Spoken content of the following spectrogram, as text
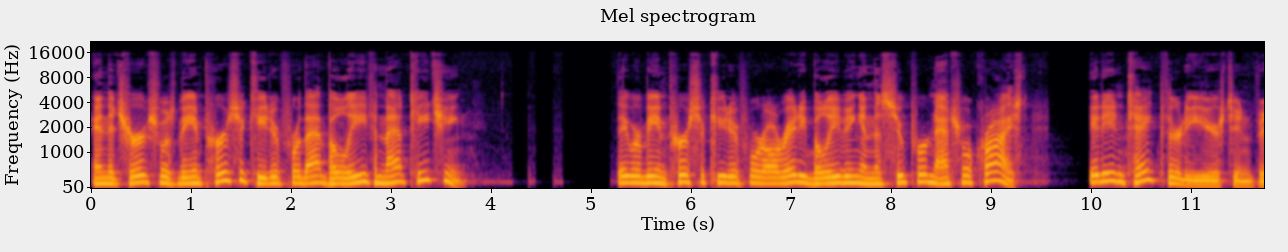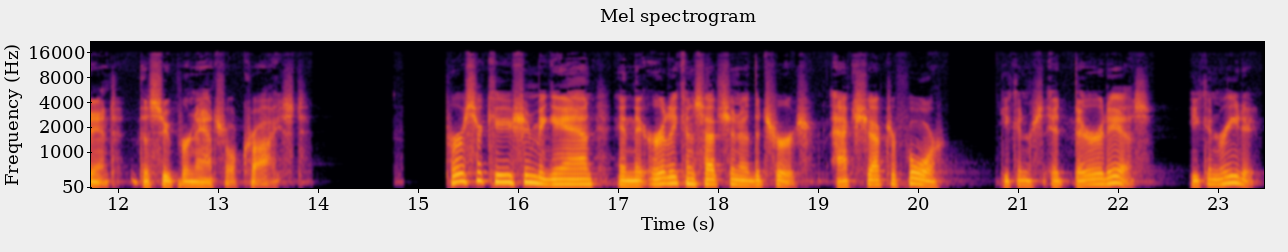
And the church was being persecuted for that belief and that teaching. They were being persecuted for already believing in the supernatural Christ. It didn't take 30 years to invent the supernatural Christ. Persecution began in the early conception of the church. Acts chapter 4. You can it there it is. You can read it.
